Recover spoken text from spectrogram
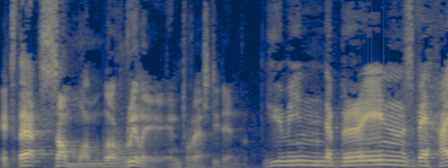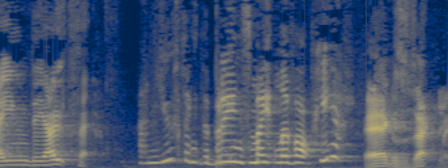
It's that someone we're really interested in. You mean the brains behind the outfit? And you think the brains might live up here? Exactly.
